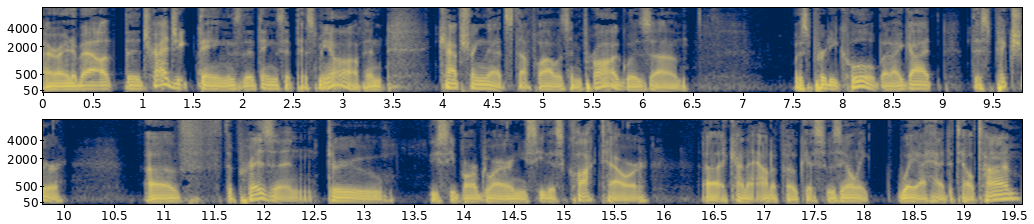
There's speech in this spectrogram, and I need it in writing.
I write about the tragic things, the things that piss me off, and capturing that stuff while I was in Prague was um, was pretty cool. But I got this picture of the prison through you see barbed wire and you see this clock tower uh, kind of out of focus. It was the only way I had to tell time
